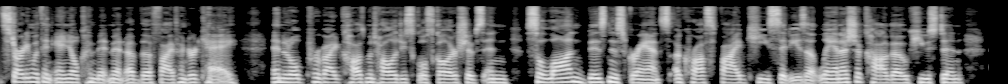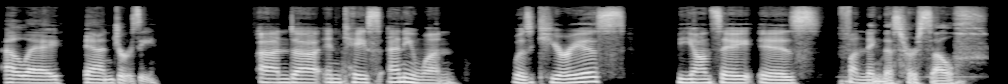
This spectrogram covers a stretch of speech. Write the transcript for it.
starting with an annual commitment of the 500K, and it'll provide cosmetology school scholarships and salon business grants across five key cities Atlanta, Chicago, Houston, LA, and Jersey. And uh, in case anyone was curious, Beyonce is funding this herself.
